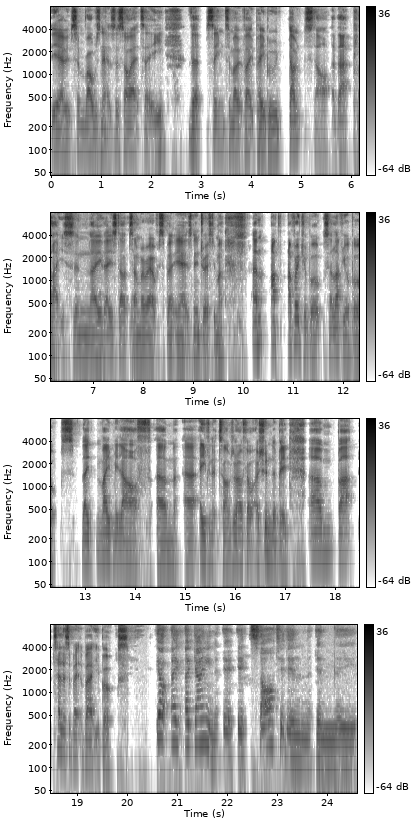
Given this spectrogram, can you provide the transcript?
you know, some roles in our society that seem to motivate people who don't start at that place and they, they start somewhere else. But yeah, it's an interesting one. Um, I've, I've read your books. I love your books. They made me laugh, um, uh, even at times when I felt I shouldn't have been. Um, but tell us a bit about your books. Yeah, a- again, it, it started in in the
